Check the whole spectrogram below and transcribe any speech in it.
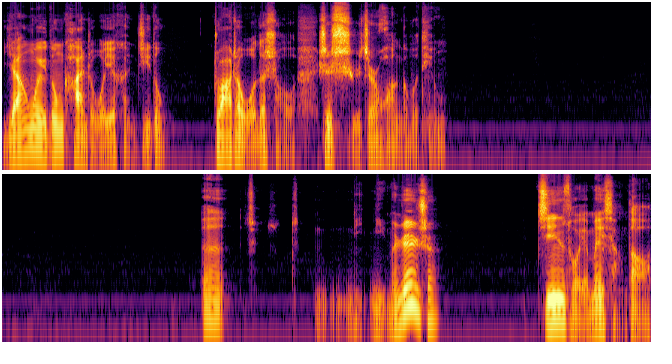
杨卫东看着我也很激动，抓着我的手是使劲晃个不停。嗯，这这，你你们认识？金锁也没想到，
